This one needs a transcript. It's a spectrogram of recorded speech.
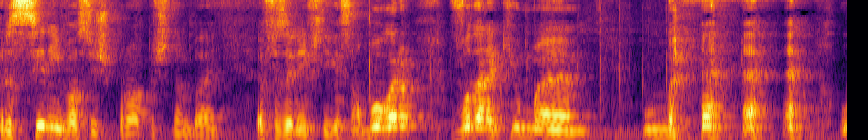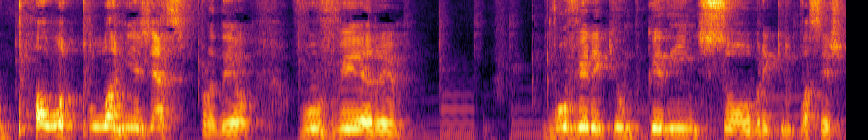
para serem vocês próprios também a fazer a investigação. Bom, agora vou dar aqui uma. uma o Paulo Polónia já se perdeu. Vou ver, vou ver aqui um bocadinho sobre aquilo que vocês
